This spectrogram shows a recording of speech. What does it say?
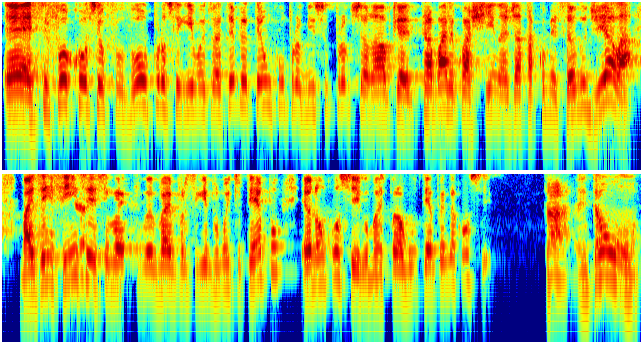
É, se for se eu vou prosseguir muito mais tempo, eu tenho um compromisso profissional, porque trabalho com a China, já está começando o dia lá. Mas enfim, é. se, se vai, vai prosseguir por muito tempo, eu não consigo, mas por algum tempo ainda consigo. Tá, então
